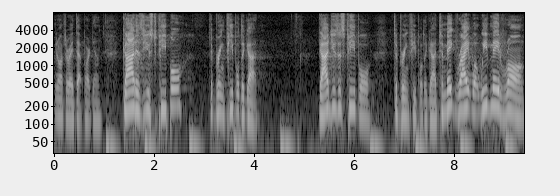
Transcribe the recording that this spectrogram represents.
you don't have to write that part down, God has used people to bring people to God. God uses people to bring people to God. To make right what we've made wrong,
